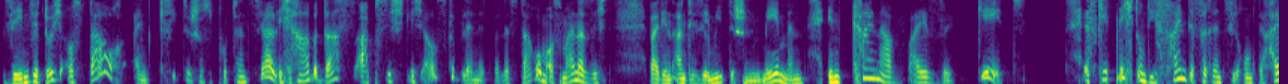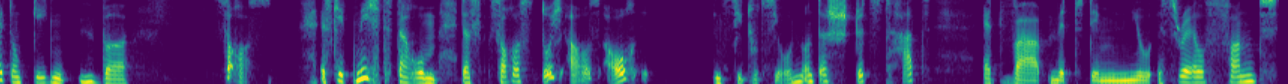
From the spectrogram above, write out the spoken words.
sehen wir durchaus da auch ein kritisches Potenzial. Ich habe das absichtlich ausgeblendet, weil es darum aus meiner Sicht bei den antisemitischen Memen in keiner Weise geht. Es geht nicht um die Feindifferenzierung der Haltung gegenüber Soros. Es geht nicht darum, dass Soros durchaus auch Institutionen unterstützt hat, etwa mit dem New Israel Fund,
